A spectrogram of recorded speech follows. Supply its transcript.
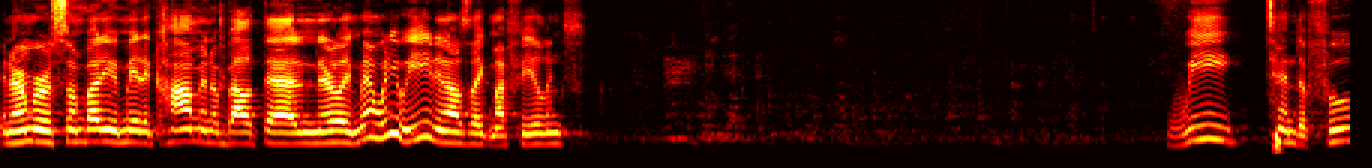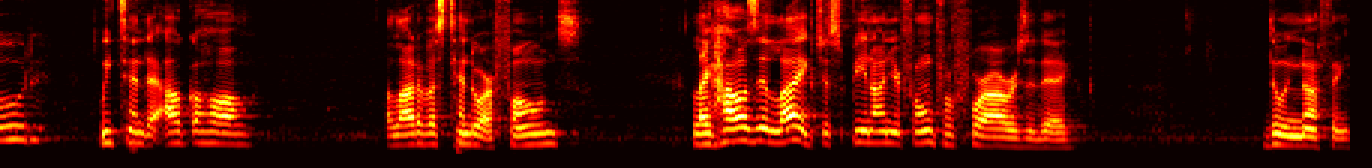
And I remember somebody made a comment about that, and they're like, man, what do you eat? And I was like, my feelings. we tend to food, we tend to alcohol, a lot of us tend to our phones. Like, how is it like just being on your phone for four hours a day, doing nothing,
